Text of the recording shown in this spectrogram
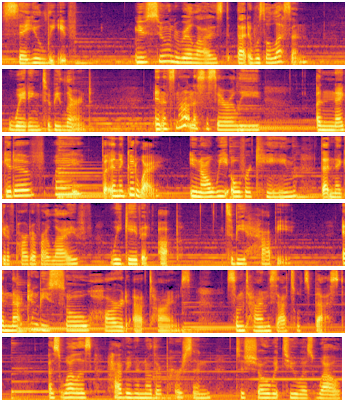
Say you leave. You soon realized that it was a lesson waiting to be learned. And it's not necessarily a negative way, but in a good way. You know, we overcame that negative part of our life, we gave it up to be happy. And that can be so hard at times. Sometimes that's what's best. As well as having another person to show it to as well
